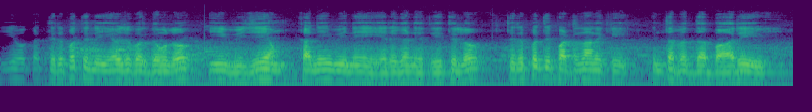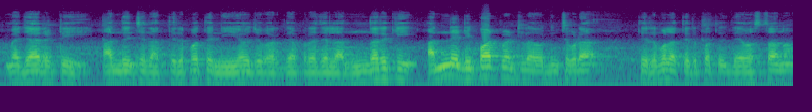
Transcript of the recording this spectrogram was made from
ఈ ఒక తిరుపతి నియోజకవర్గంలో ఈ విజయం కని విని ఎరగని రీతిలో తిరుపతి పట్టణానికి ఇంత పెద్ద భారీ మెజారిటీ అందించిన తిరుపతి నియోజకవర్గ ప్రజలందరికీ అన్ని డిపార్ట్మెంట్ల నుంచి కూడా తిరుమల తిరుపతి దేవస్థానం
